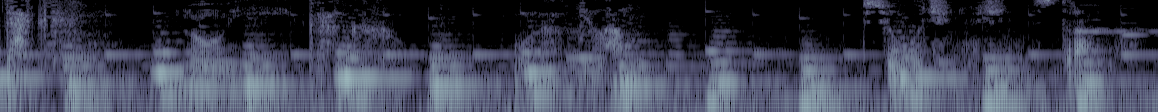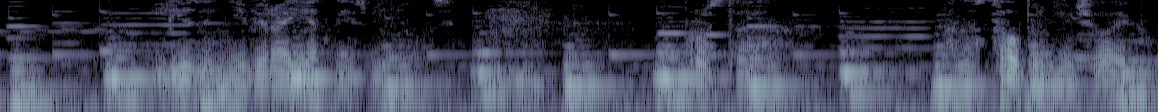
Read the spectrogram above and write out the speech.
Так, ну и как у нас дела? Все очень-очень странно. Лиза невероятно изменилась. Просто она стала другим человеком.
